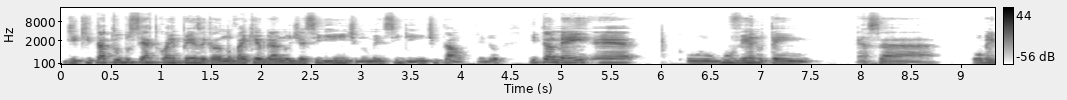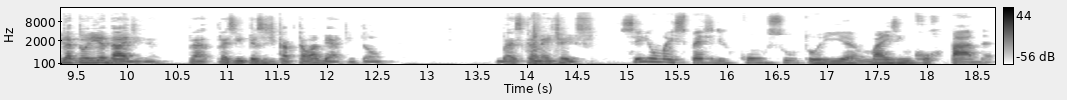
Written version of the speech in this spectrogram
de que tá tudo certo com a empresa, que ela não vai quebrar no dia seguinte, no mês seguinte e tal, entendeu? E também é, o governo tem essa obrigatoriedade né, para as empresas de capital aberto. Então, basicamente é isso. Seria uma espécie de consultoria mais encorpada,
